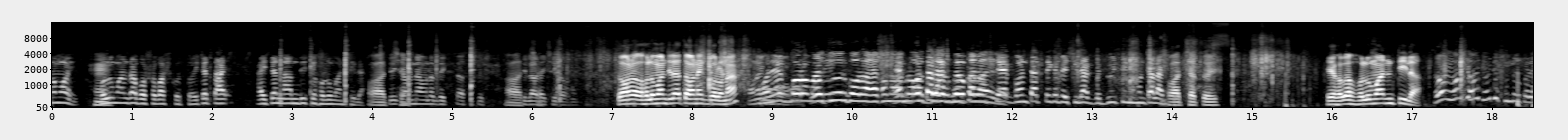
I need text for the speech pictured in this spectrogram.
সময় হ্যাঁ। হনুমানরা বসবাস করতো। এটা তাই এটার নাম দিয়েছে হনুমান টিলা। আচ্ছা। আমরা দেখতে আসছি আচ্ছা আচ্ছা। তো হনুমান টিলা তো অনেক বড় না? অনেক বড়। মানে প্রচুর বড় এখন আমরা ঘণ্টা লাগবে ওখানে। এক ঘণ্টার থেকে বেশি লাগবে দুই তিন ঘণ্টা লাগবে। আচ্ছা তো এ- হলো হনুমান টিলা। ওই ওই ওই সুন্দর করে।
